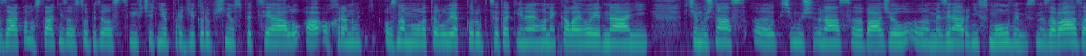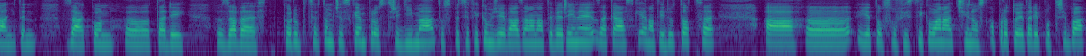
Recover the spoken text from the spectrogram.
zákon o státní zastupitelství, včetně protikorupčního speciálu a ochranu oznamovatelů jak korupce, tak jiného nekalého jednání, k čemuž nás, eh, k čemuž nás vážou eh, mezinárodní smlouvy. My jsme zavázáni ten zákon tady zavést. Korupce v tom českém prostředí má to specifikum, že je vázána na ty veřejné zakázky a na ty dotace a je to sofistikovaná činnost a proto je tady potřeba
